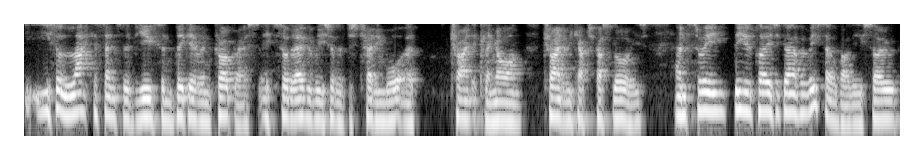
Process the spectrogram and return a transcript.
you sort of lack a sense of youth and vigor and progress. It's sort of everybody sort of just treading water, trying to cling on, trying to recapture past glories. And three, these are players who don't have a resale value. So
